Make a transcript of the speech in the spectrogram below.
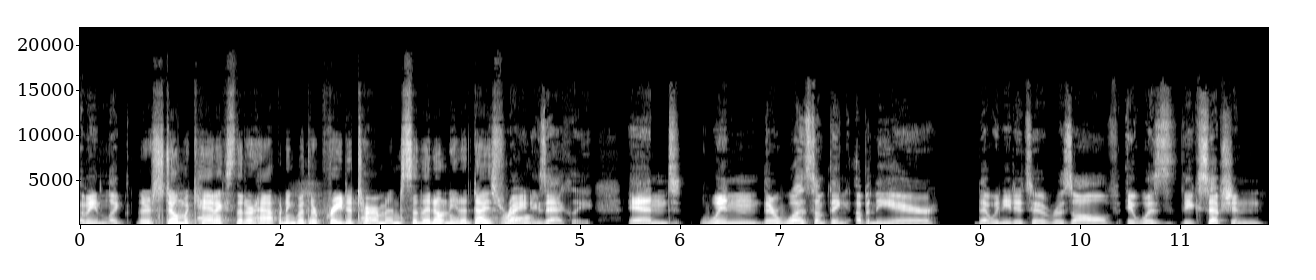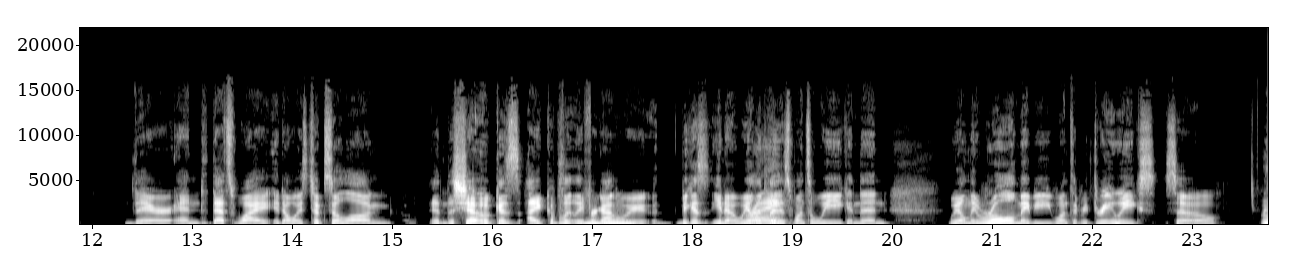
i mean like there's still mechanics that are happening, but they're predetermined, so they don't need a dice roll. Right, exactly. And when there was something up in the air that we needed to resolve, it was the exception there, and that's why it always took so long in the show because I completely forgot what Mhm. we because you know we only play this once a week, and then we only roll maybe once every three weeks. So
